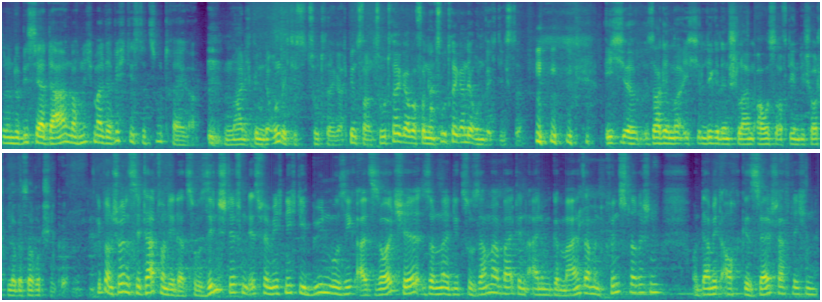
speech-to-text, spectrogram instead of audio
Sondern du bist ja da noch nicht mal der wichtigste Zuträger. Nein, ich bin der unwichtigste Zuträger. Ich bin zwar ein Zuträger, aber von den Zuträgern der unwichtigste. ich äh, sage immer, ich lege den Schleim aus, auf dem die Schauspieler besser rutschen können. Es gibt auch ein schönes Zitat von dir dazu. Sinnstiftend ist für mich nicht die Bühnenmusik als solche, sondern die Zusammenarbeit in einem gemeinsamen künstlerischen und damit auch gesellschaftlichen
